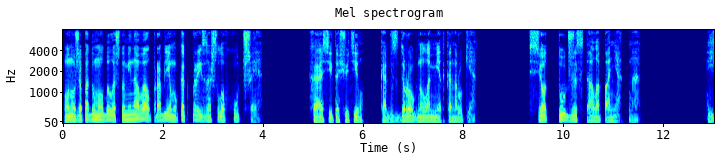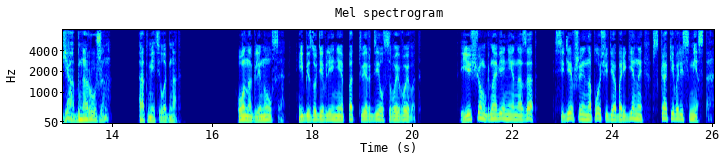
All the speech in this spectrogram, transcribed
он уже подумал было, что миновал проблему, как произошло худшее. Хаосит ощутил, как вздрогнула метка на руке. Все тут же стало понятно. «Я обнаружен», — отметил Игнат. Он оглянулся и без удивления подтвердил свой вывод. Еще мгновение назад сидевшие на площади аборигены вскакивали с места.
